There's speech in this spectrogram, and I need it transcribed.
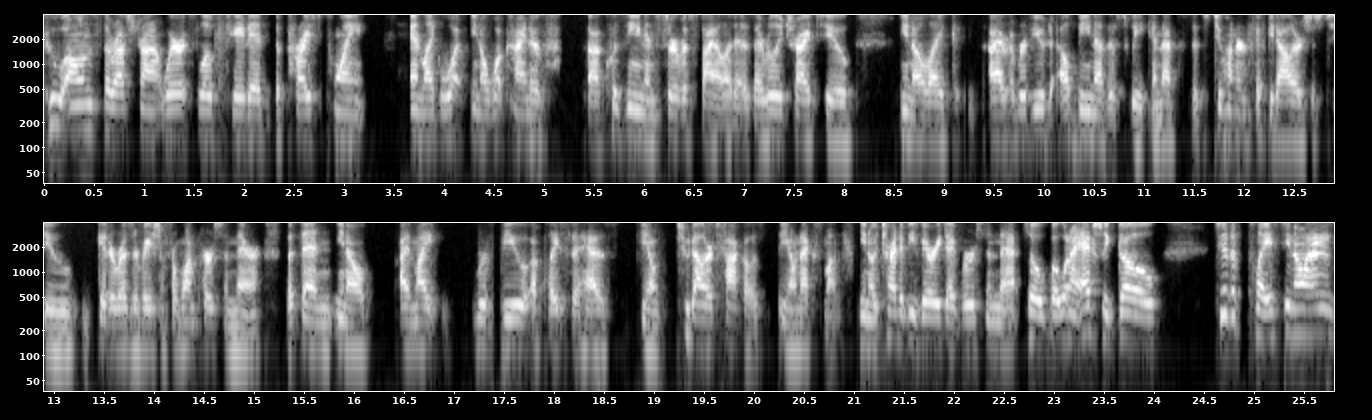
who owns the restaurant, where it's located, the price point, and like what, you know, what kind of uh, cuisine and service style it is. I really try to, you know, like I reviewed Albena this week, and that's it's two hundred and fifty dollars just to get a reservation for one person there. But then, you know, I might review a place that has you know two dollar tacos you know next month you know try to be very diverse in that so but when i actually go to the place you know i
